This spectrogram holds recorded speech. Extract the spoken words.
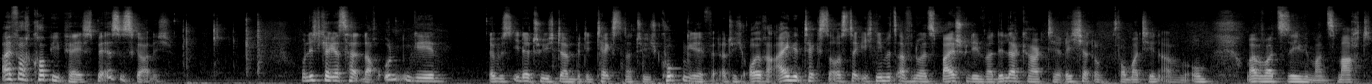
Einfach Copy-Paste, mehr ist es gar nicht. Und ich kann jetzt halt nach unten gehen. Da müsst ihr natürlich dann mit den Texten natürlich gucken. Ihr werdet natürlich eure eigenen Texte ausdenken. Ich nehme jetzt einfach nur als Beispiel den Vanilla-Charakter Richard und formatieren einfach mal um, um einfach mal zu sehen, wie man es macht.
